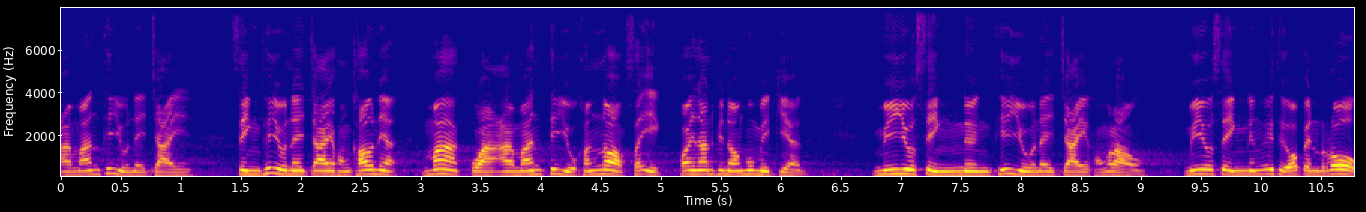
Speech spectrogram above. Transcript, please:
อามันที่อยู่ในใจ สิ่งที่อยู่ในใจของเขาเนี่ยมากกว่าอามันที่อยู่ข้างนอกซะอีกเพราะฉะนั้นพี่น้องผู้มีเกียรติ มีอยู่สิ่งหนึ่งที่อยู่ในใจของเรา มีอยู่สิ่งหนึ่งที่ถือว่าเป็นโรค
